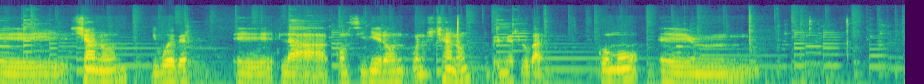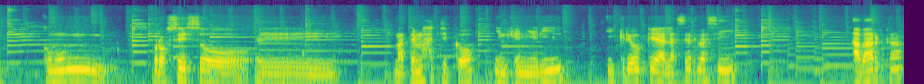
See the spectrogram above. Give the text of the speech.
eh, Shannon y Weber eh, la concibieron, bueno, Shannon en primer lugar, como, em, como un proceso matemático, ingenieril, y creo que al hacerlo así abarca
